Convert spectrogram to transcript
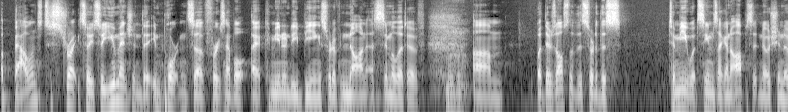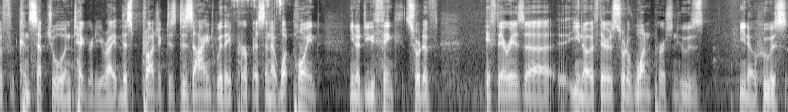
a balance to strike? So, so you mentioned the importance of, for example, a community being sort of non-assimilative. Um, but there's also this sort of this, to me, what seems like an opposite notion of conceptual integrity, right? This project is designed with a purpose, and at what point, you know, do you think sort of, if there is a, you know, if there's sort of one person who's, you know, who is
